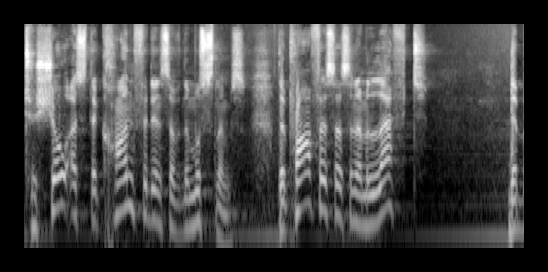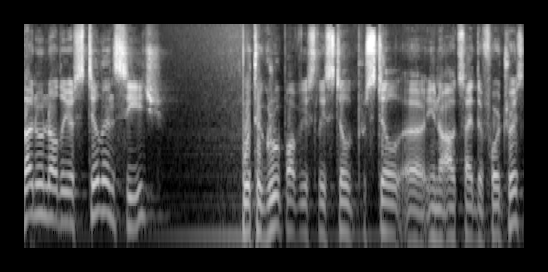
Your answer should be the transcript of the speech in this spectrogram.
to show us the confidence of the Muslims, the Prophet left the Banu Nadir are still in siege, with the group obviously still still uh, you know outside the fortress,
